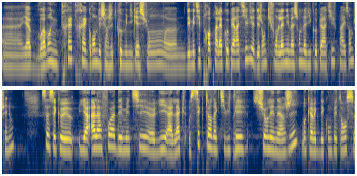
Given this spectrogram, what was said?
Il y a vraiment une très très grande déchargée de communication, des métiers propres à la coopérative. Il y a des gens qui font l'animation de la vie coopérative, par exemple, chez nous. Ça, c'est que il y a à la fois des métiers liés à au secteur d'activité sur l'énergie, donc avec des compétences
